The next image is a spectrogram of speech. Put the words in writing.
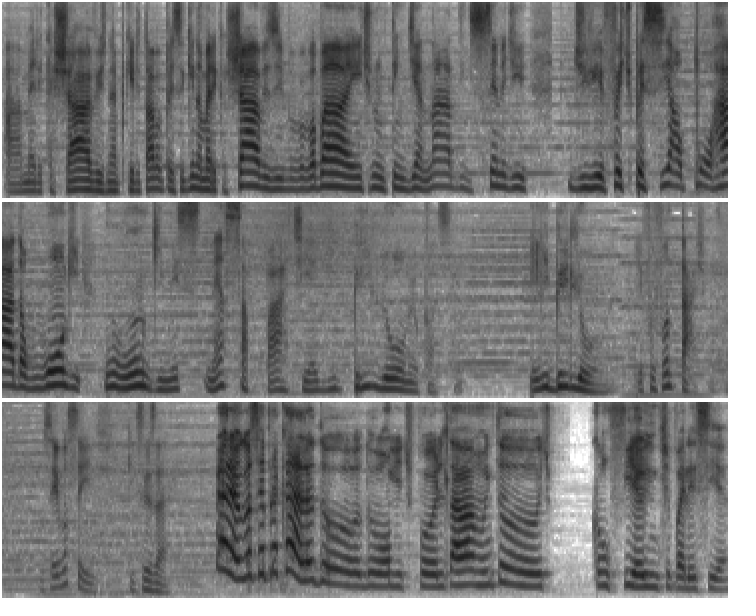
a América Chaves, né? Porque ele tava perseguindo a América Chaves e blá, blá, blá, a gente não entendia nada de cena de, de efeito especial, porrada, o Wong. O Wong, nesse- nessa parte, ele brilhou, meu parceiro. Ele brilhou. Ele foi fantástico. Não sei vocês. O que vocês acham? Cara, eu gostei pra caralho do, do Ong, tipo, ele tava muito tipo, confiante, parecia.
